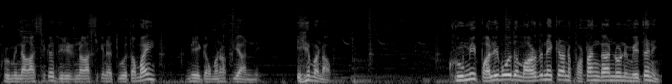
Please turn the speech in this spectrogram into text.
කෘමිනාශක දිලිරනාශක නැතුව තමයි මේ ගමන අපි යන්නේ. එහෙමනම් කෘමි පලිබෝධ මර්ධනය කරන්න පටන් ගන්න ඕනේ මෙතනින්.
